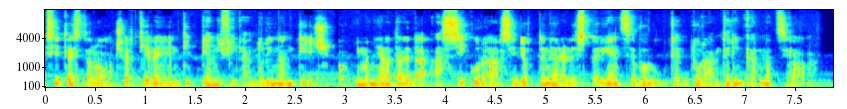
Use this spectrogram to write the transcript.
si testano certi eventi pianificandoli in anticipo, in maniera tale da assicurarsi di ottenere le esperienze volute durante l'incarnazione.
